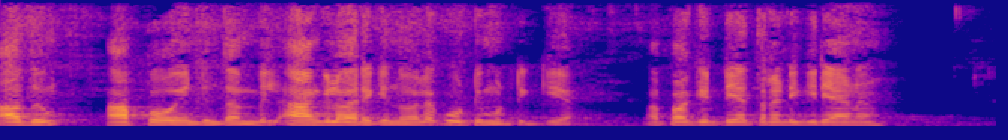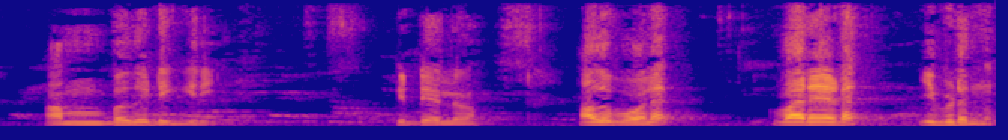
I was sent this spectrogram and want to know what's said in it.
അതും ആ പോയിന്റും തമ്മിൽ ആംഗിൾ വരയ്ക്കുന്ന പോലെ കൂട്ടിമുട്ടിക്കുക. അപ്പോൾ കിട്ടിയ എത്ര ഡിഗ്രിയാണ്? അമ്പത് ഡിഗ്രി. കിട്ടിയല്ലോ? അതുപോലെ വരയുടെ ഇവിടുന്ന്.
